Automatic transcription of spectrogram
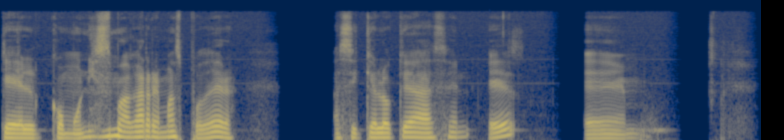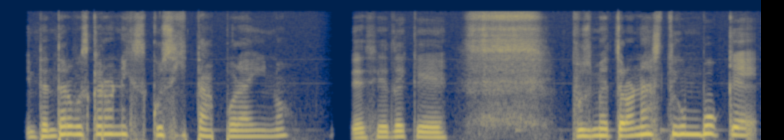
que el comunismo agarre más poder. Así que lo que hacen es em, intentar buscar una excusita por ahí, ¿no? Decir de que, pues me tronaste un buque,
